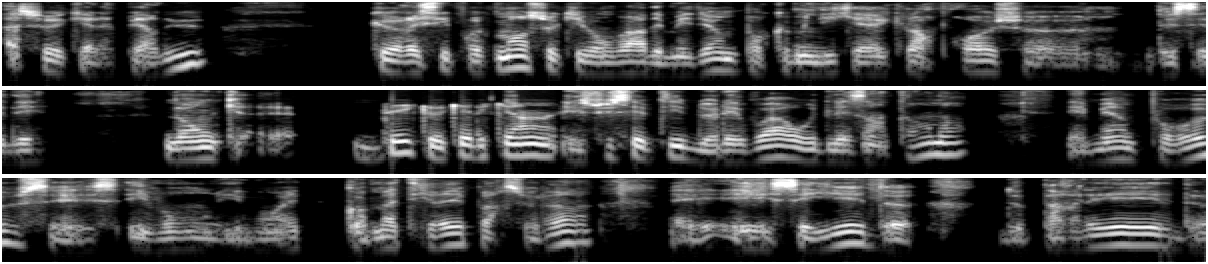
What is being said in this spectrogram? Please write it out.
à ceux qu'elle a perdus, que réciproquement ceux qui vont voir des médiums pour communiquer avec leurs proches euh, décédés. Donc, euh, dès que quelqu'un est susceptible de les voir ou de les entendre, eh bien, pour eux, ils vont, être comme attirés par cela et, essayer de, parler, de,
